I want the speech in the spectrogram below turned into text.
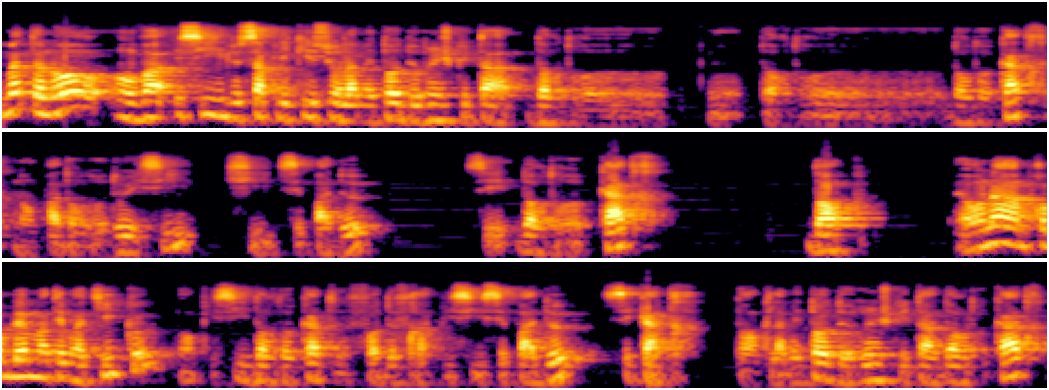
Maintenant, on va essayer de s'appliquer sur la méthode de Runge-Kutta d'ordre d'ordre 4, non pas d'ordre 2 ici, ici c'est pas 2, c'est d'ordre 4. Donc, on a un problème mathématique, donc ici d'ordre 4, faute de frappe, ici c'est pas 2, c'est 4. Donc la méthode de Runge qui est d'ordre 4,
